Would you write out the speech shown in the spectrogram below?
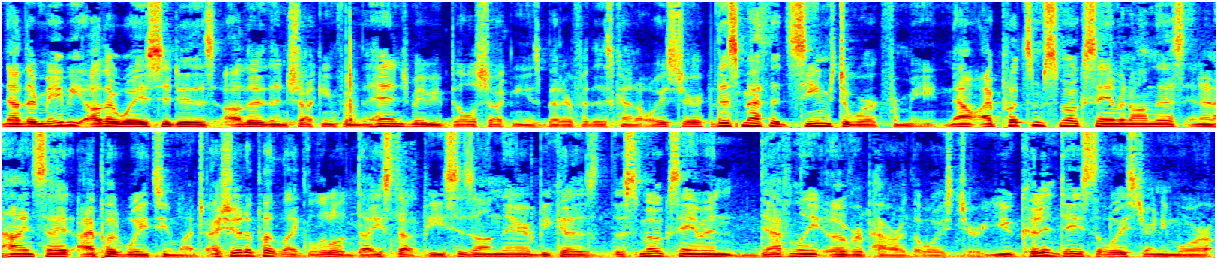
Now, there may be other ways to do this other than shucking from the hinge. Maybe bill shucking is better for this kind of oyster. This method seems to work for me. Now, I put some smoked salmon on this, and in hindsight, I put way too much. I should have put like little diced up pieces on there because the smoked salmon definitely overpowered the oyster. You couldn't taste the oyster anymore.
